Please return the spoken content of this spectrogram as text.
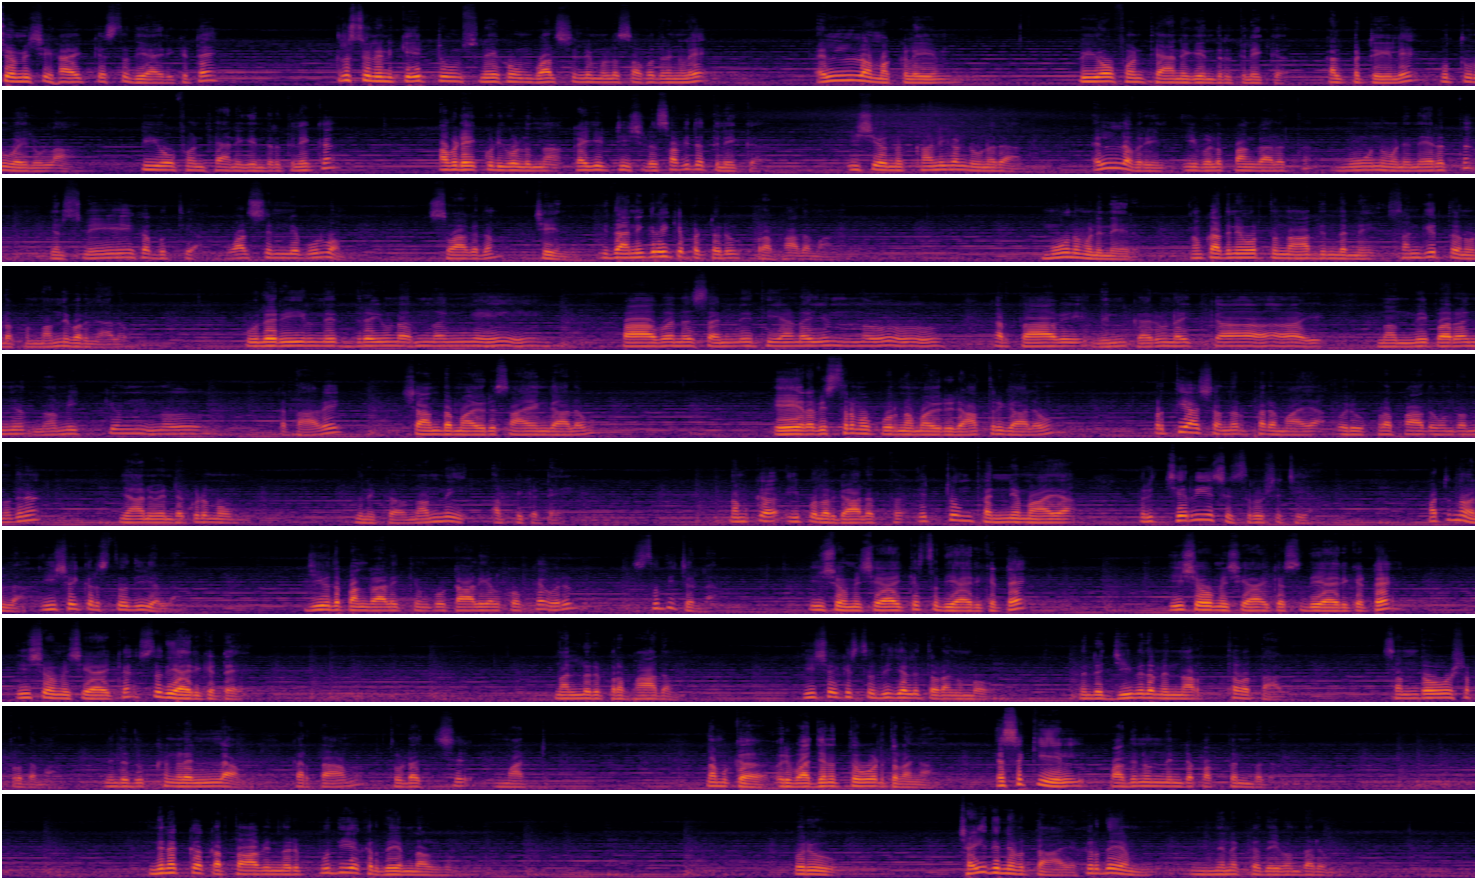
ഈശോമിശിഹായ്ക്ക് സ്തുതിയായിരിക്കട്ടെ ക്രിസ്തുവിൽ എനിക്ക് ഏറ്റവും സ്നേഹവും വാത്സല്യമുള്ള സഹോദരങ്ങളെ എല്ലാ മക്കളെയും പി ഒ ഫോൺ ധ്യാന കേന്ദ്രത്തിലേക്ക് കൽപ്പറ്റയിലെ പുത്തൂർവയിലുള്ള പി ഒ ഫോൺ ധ്യാന കേന്ദ്രത്തിലേക്ക് അവിടെ കുടികൊള്ളുന്ന കയ്യറ്റീശയുടെ സവിധത്തിലേക്ക് ഈശോ ഒന്ന് കണി കണ്ടുണരാൻ എല്ലാവരെയും ഈ വെളുപ്പാങ്കാലത്ത് മൂന്ന് മണി നേരത്ത് ഞാൻ സ്നേഹബുദ്ധിയ വാത്സല്യപൂർവം സ്വാഗതം ചെയ്യുന്നു. ഇത് അനുഗ്രഹിക്കപ്പെട്ടൊരു പ്രഭാതമാണ്. മൂന്ന് മണി നേരം. നമുക്കതിനെ ഓർത്തുന്ന ആദ്യം തന്നെ സങ്കീർത്തനോടൊപ്പം നന്ദി പറഞ്ഞാലോ? പുലരിയിൽ നിദ്രയുണർന്നങ്ങേ പാവന സന്നിധി അണയുന്നു. കർത്താവെ നിൻ കരുണയ്ക്കായി നന്ദി പറഞ്ഞു നമിക്കുന്നു. കർത്താവെ ശാന്തമായൊരു സായങ്കാലവും ഏറെ വിശ്രമപൂർണമായൊരു രാത്രികാലവും പ്രത്യാശ നിർഭരമായ ഒരു പ്രഭാതവും തന്നതിന് ഞാനും എന്റെ കുടുംബവും നിനക്ക് നന്ദി അർപ്പിക്കട്ടെ. നമുക്ക് ഈ പുലർകാലത്ത് ഏറ്റവും ധന്യമായ ഒരു ചെറിയ ശുശ്രൂഷ ചെയ്യാം. മറ്റൊന്നുമല്ല ഈശോയ്ക്കൊരു സ്തുതിയല്ല. ജീവിത പങ്കാളിക്കും കൂട്ടാളികൾക്കൊക്കെ ഒരു സ്തുതി ചൊല്ലാം. ഈശോ മിശിയായിക്ക് സ്തുതിയായിരിക്കട്ടെ. ഈശോ മിശിയായിക്ക് സ്തുതിയായിരിക്കട്ടെ. ഈശോ മിശിയായിക്ക് സ്തുതിയായിരിക്കട്ടെ. നല്ലൊരു പ്രഭാതം. ഈശോയ്ക്ക് സ്തുതി ചൊല്ലി തുടങ്ങുമ്പോൾ നിന്റെ ജീവിതം ഇന്ന് അർത്ഥവത്താകും സന്തോഷപ്രദമാകും. നിന്റെ ദുഃഖങ്ങളെല്ലാം കർത്താവ് തുടച്ച് മാറ്റും. നമുക്ക് ഒരു വചനത്തോട് തുടങ്ങാം. എസ് കെയിൽ പതിനൊന്നിന്റെ പത്തൊൻപത്. നിനക്ക് കർത്താവ് ഇന്നൊരു പുതിയ ഹൃദയം നൽകും. ഒരു ചൈതന്യവത്തായ ഹൃദയം നിനക്ക് ദൈവം തരും.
